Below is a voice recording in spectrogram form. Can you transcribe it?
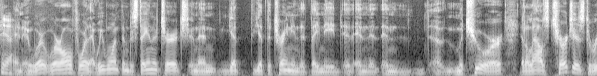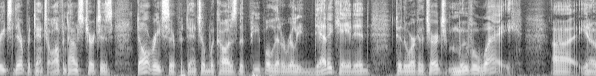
Yeah. And, and we're, we're all for that. We want them to stay in the church and then get get the training that they need and and, and uh, mature. It allows churches to reach their potential. Oftentimes, churches don't reach their potential because the people that are really dedicated to the work of the church move away. Uh, you know,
